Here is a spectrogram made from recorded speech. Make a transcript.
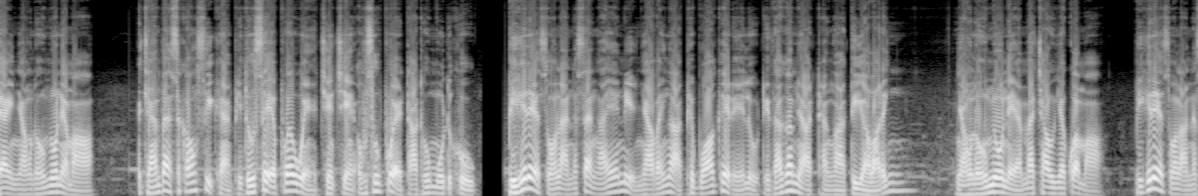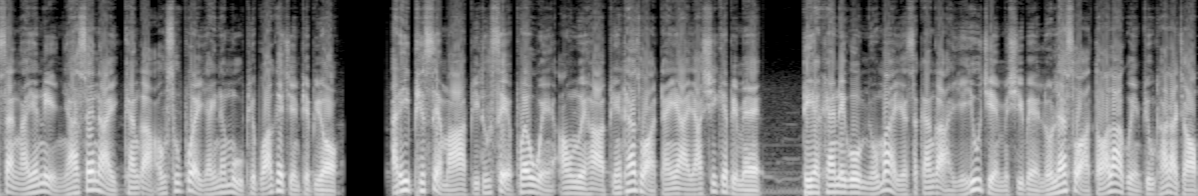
တိုင်းညောင်တုံးမျိုးနယ်မှာအကြမ်းဖက်စကောင်းစီခန့်ပြည်သူ့စစ်အဖွဲ့ဝင်အချင်းချင်းအုပ်စုပွဲဓာထိုးမှုတစ်ခုပြီးခဲ့တဲ့ဇွန်လ25ရက်နေ့ညပိုင်းကဖြစ်ပွားခဲ့တယ်လို့ဒေသခံများထံကသိရပါတယ်။ညောင်တုံးမျိုးနယ်အမှတ်6ရပ်ကွက်မှာပြီးခဲ့တဲ့ဇွန်လ25ရက်နေ့ည7:00နာရီခန့်ကအုပ်စုပွဲရိုင်းနှမှုဖြစ်ပွားခဲ့ခြင်းဖြစ်ပြီးတော့အဲ့ဒီဖြစ်စဉ်မှာပြည်သူ့စစ်အဖွဲ့ဝင်အောင်လွင်ဟာပြင်းထန်စွာတန်ရာရရှိခဲ့ပေမဲ့ တရားခံတွေကိုမျိုးမရဲစကန်ကရေးယူခြင်းမရှိဘဲလွန်လတ်စွာဒေါ်လာခွင့်ပြုထားတာကြောင့်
